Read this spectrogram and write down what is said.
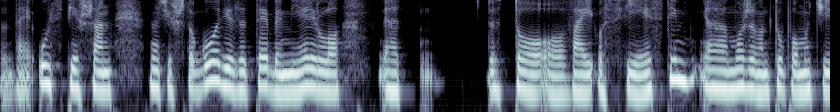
da je uspješan. Znači, što god je za tebe mjerilo, e, to ovaj osvijesti. Može vam tu pomoći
